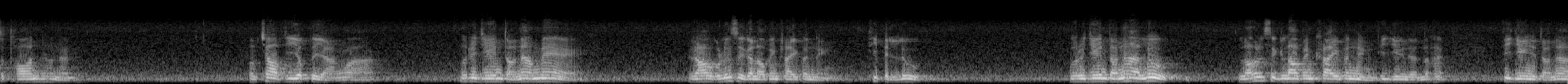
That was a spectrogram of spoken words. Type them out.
สะท้อนเท่านั้น ผมชอบที่ยกตัวอย่างว่าเมื่อเรายืนต่อหน้าแม่ เราก็รู้สึกว่าเราเป็นใครคนหนึ่ง ที่เป็นลูกเมื่อเรายืนต่อหน้าลูก เรารู้สึกเราเป็นใครคนหนึ่งที่ยืนต่อหน้าที่ยืนอยู่ต่อหน้า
